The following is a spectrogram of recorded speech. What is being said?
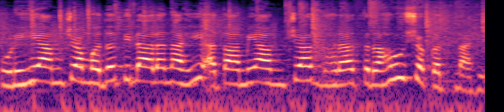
कुणीही आमच्या मदतीला आलं नाही. आता आम्ही आमच्या घरात राहू शकत नाही.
